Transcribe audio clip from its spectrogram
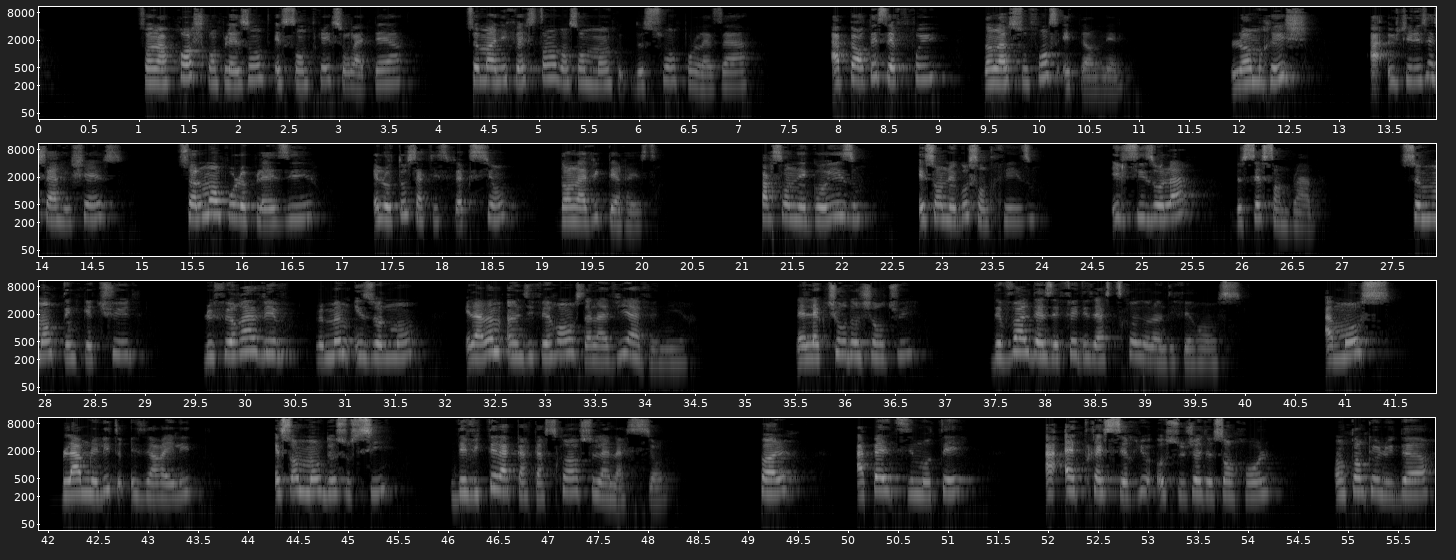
Son approche complaisante est centrée sur la terre, se manifestant dans son manque de soin pour Lazare, a porté ses fruits dans la souffrance éternelle. L'homme riche a utilisé sa richesse seulement pour le plaisir et l'autosatisfaction dans la vie terrestre. Par son égoïsme et son égocentrisme, il s'isola de ses semblables. Ce manque d'inquiétude lui fera vivre le même isolement et la même indifférence dans la vie à venir. Les lectures d'aujourd'hui dévoilent des effets désastreux de l'indifférence. Amos blâme l'élite israélite et son manque de souci d'éviter la catastrophe sur la nation. Paul appelle Timothée à être très sérieux au sujet de son rôle en tant que leader,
